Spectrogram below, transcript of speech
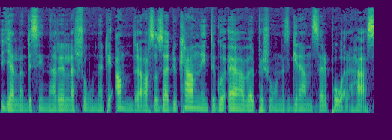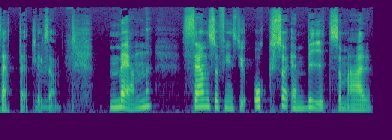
gällande sina relationer till andra. Alltså så här, du kan inte gå över personens gränser på det här sättet. Liksom. Men sen så finns det ju också en bit som är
